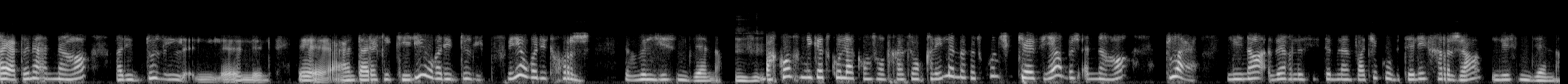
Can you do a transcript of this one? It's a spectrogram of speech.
غيعطينا أنها غادي تدوز عن طريق الكلي وغادي تدوز للتصفيه وغادي تخرج من الجسم ديالنا. par contre ملي كتكون la concentration قليلة ما كتكونش كافية باش أنها طلع لينا vers le système lymphatique وبالتالي خرجها للجسم ديالنا.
